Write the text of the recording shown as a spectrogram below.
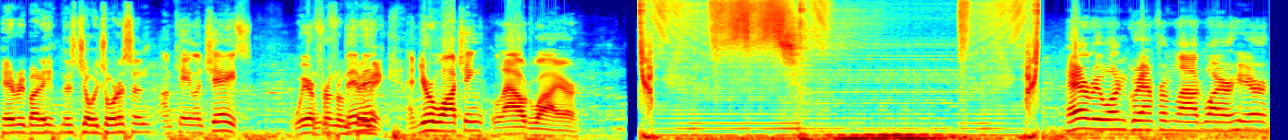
Hey everybody, this is Joey Jordison. I'm Kalen Chase. We're from, we're from Vimic, Vimic. and you're watching Loudwire. Hey everyone, Graham from Loudwire here,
